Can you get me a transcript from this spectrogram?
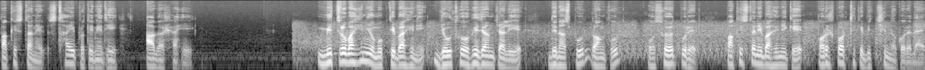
পাকিস্তানের স্থায়ী প্রতিনিধি আগা শাহী। মিত্রবাহিনী ও মুক্তিবাহিনী যৌথ অভিযান চালিয়ে দিনাজপুর, রংপুর ও সৈয়দপুরের পাকিস্তানি বাহিনীকে পরস্পর থেকে বিচ্ছিন্ন করে দেয়।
